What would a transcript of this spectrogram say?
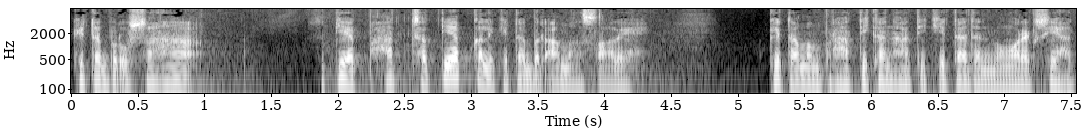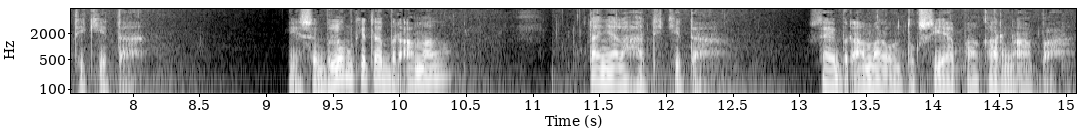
kita berusaha setiap setiap kali kita beramal saleh, kita memperhatikan hati kita dan mengoreksi hati kita. Ya, sebelum kita beramal, tanyalah hati kita. Saya beramal untuk siapa karena apa?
